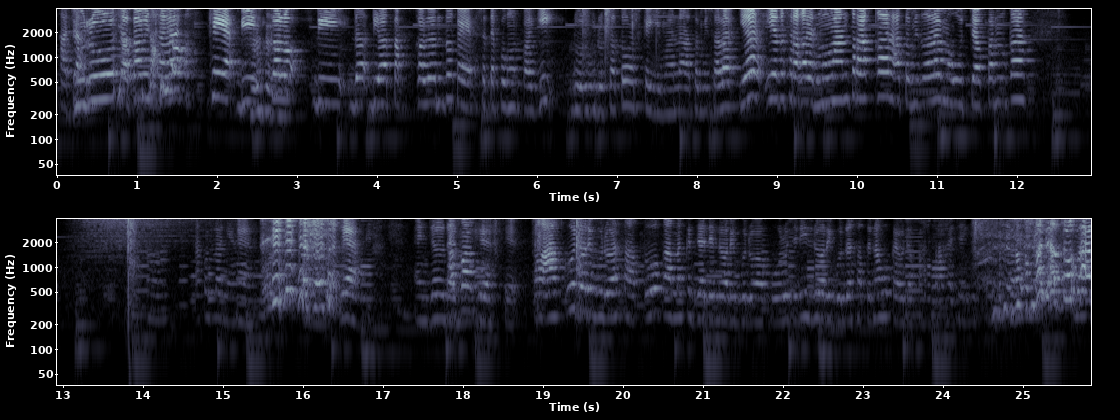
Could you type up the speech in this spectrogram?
Ada. jurus Ya, atau misalnya yuk. kayak di kalau di da- di otak kalian tuh kayak setiap bangun pagi 2021 harus kayak gimana atau misalnya ya ya terserah kalian mau mantra kah atau misalnya mau ucapan kah aku duluan ya Eh. ya Angel dan Aku, aku. ya, ya. Kalau aku 2021 karena kejadian 2020 jadi 2021 ini aku kayak udah pasrah aja gitu. Berserah kepada Tuhan.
